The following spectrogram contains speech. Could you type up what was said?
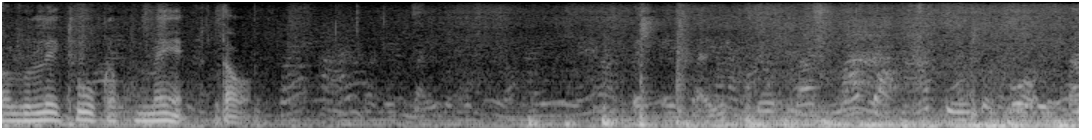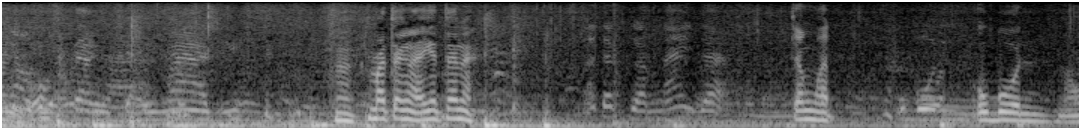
เราลุ้นเลขทูบกับคุณแม่ต่อตั้งอกตั้งใจมากดิอืมมาจากไหนกันจ้ะเนี่ยน่าจะเกือบไหนจ้ะจังหวัดอุบลอุบลอ๋อ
